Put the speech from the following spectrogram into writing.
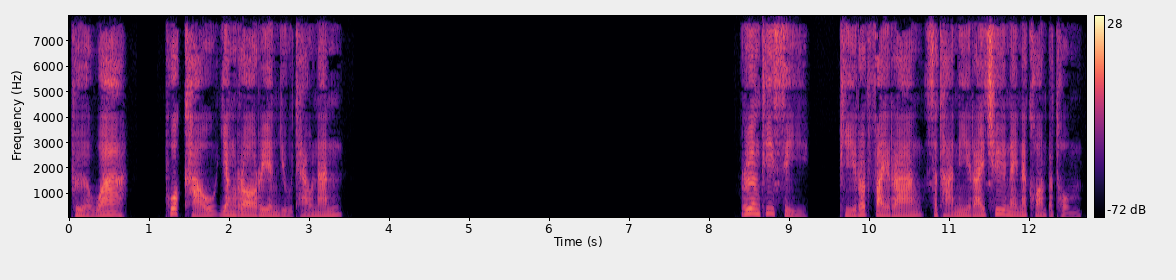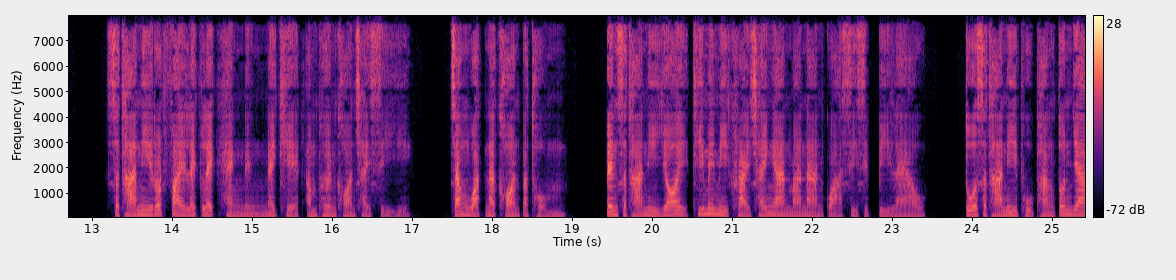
เผื่อว่า พวกเขายังรอเรียนอยู่แถวนั้น เรื่องที่สี่ผีรถไฟร้าง สถานีไร้ชื่อในนครปฐม สถานีรถไฟเล็ก ๆ แห่งหนึ่งในเขตอำเภอคอนชัยศรี จังหวัดนครปฐม เป็นสถานีย่อยที่ไม่มีใครใช้งานมานานกว่า 40 ปีแล้ว ตัวสถานีผุพังต้นหญ้า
